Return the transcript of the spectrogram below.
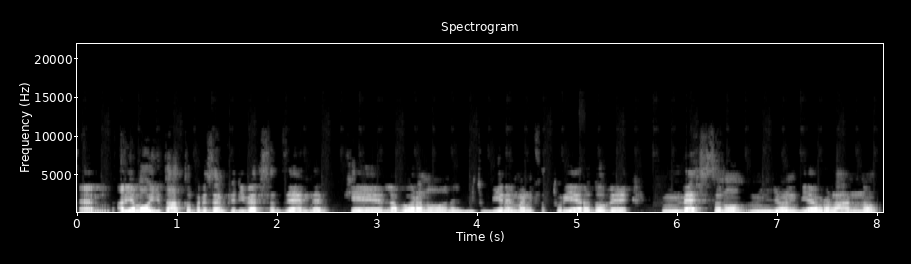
Eh, abbiamo aiutato per esempio diverse aziende che lavorano nel B2B e nel manifatturiero dove investono milioni di euro l'anno,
